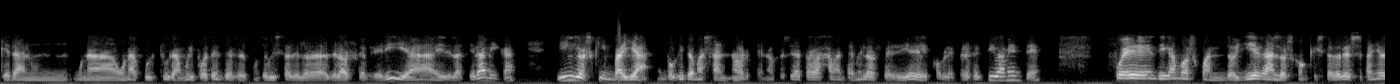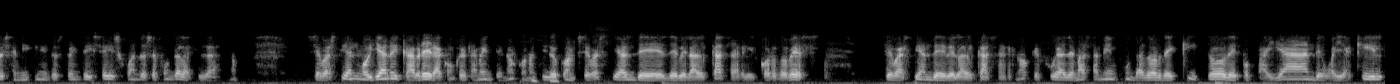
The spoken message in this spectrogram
que eran una, una, cultura muy potente desde el punto de vista de la, de la, orfebrería y de la cerámica, y los Quimbayá, un poquito más al norte, ¿no? que ya trabajaban también la orfebrería y el cobre. Pero efectivamente fue, digamos, cuando llegan los conquistadores españoles en 1536, cuando se funda la ciudad. ¿no? Sebastián Moyano y Cabrera, concretamente, ¿no? conocido con Sebastián de, de Belalcázar, el cordobés. Sebastián de Belalcázar, ¿no? que fue además también fundador de Quito, de Popayán, de Guayaquil,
